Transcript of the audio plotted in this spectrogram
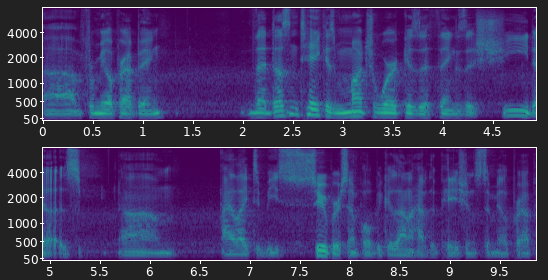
um, for meal prepping that doesn't take as much work as the things that she does. Um, I like to be super simple because I don't have the patience to meal prep,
